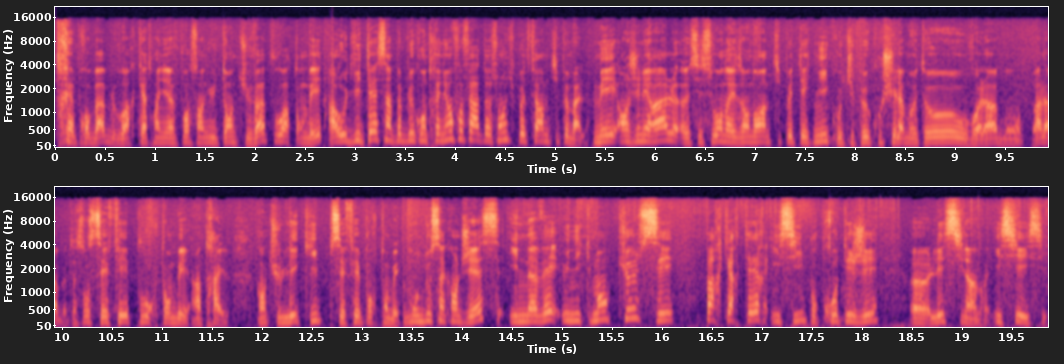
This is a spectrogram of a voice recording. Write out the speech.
très probable, voire 99% du temps tu vas pouvoir tomber. À haute vitesse, un peu plus contraignant, faut faire attention, tu peux te faire un petit peu mal. Mais en général, euh, c'est souvent dans les endroits un petit peu techniques où tu peux coucher la moto, ou voilà, bon, voilà, bah, de toute façon c'est fait pour tomber, un trail. Quand tu l'équipes, c'est fait pour tomber. Mon 1250 GS, il n'avait uniquement que ces par carter ici pour protéger euh, les cylindres, ici et ici.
